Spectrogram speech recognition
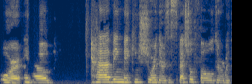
Or, you know, having making sure there's a special folder with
